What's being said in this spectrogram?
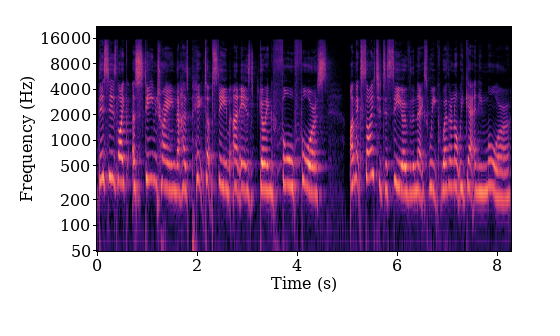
This is like a steam train that has picked up steam and is going full force. I'm excited to see over the next week whether or not we get any more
